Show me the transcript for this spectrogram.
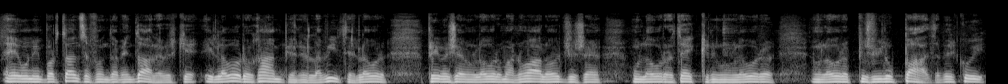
è un'importanza fondamentale perché il lavoro cambia nella vita, lavoro, prima c'era un lavoro manuale, oggi c'è un lavoro tecnico, un lavoro, un lavoro più sviluppato, per cui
